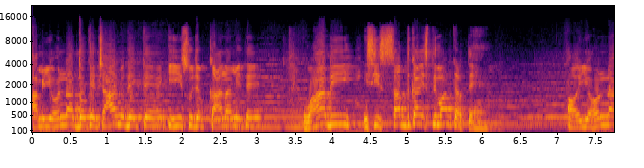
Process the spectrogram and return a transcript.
हम योहन्ना दो के चार में देखते हैं कि यीशु जब काना में थे, वहाँ भी इसी शब्द का इस्तेमाल करते हैं। और योहन्ना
